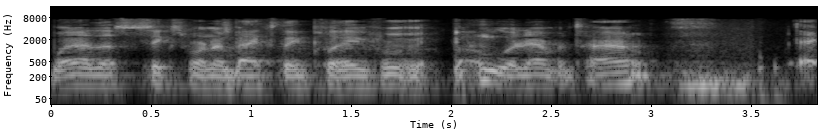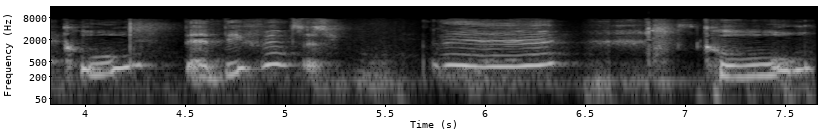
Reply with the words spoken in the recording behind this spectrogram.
what other six running backs they play from whatever time. They're cool. That defense is eh, cool.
